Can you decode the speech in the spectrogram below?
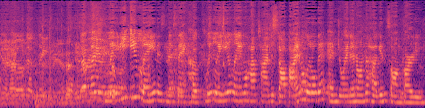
Yeah, that, lady. That lady. Lady Elaine is missing. Hopefully Lady Elaine will have time to stop by in a little bit and join in on the hug and song party.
